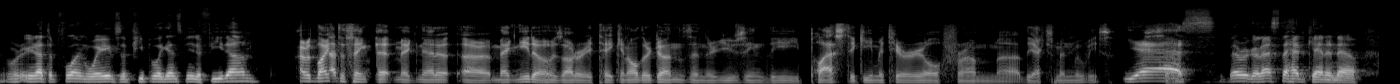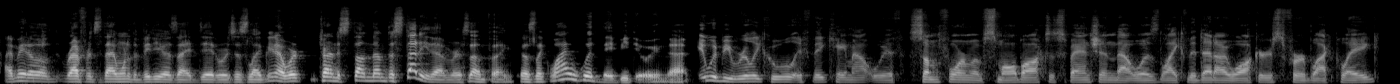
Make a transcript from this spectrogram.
you're not deploying waves of people against me to feed on. I would like That- to think that Magneto, uh, Magneto has already taken all their guns and they're using the plasticky material from uh, the X Men movies. Yes, there we go. That's the head cannon now. I made a little reference to that in one of the videos I did, where it's just like, you know, we're trying to stun them to study them or something. I was like, why would they be doing that? it would be really cool if they came out with some form of small box expansion that was like the deadeye walkers for black plague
